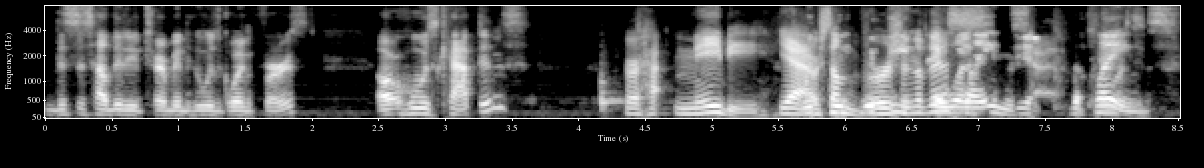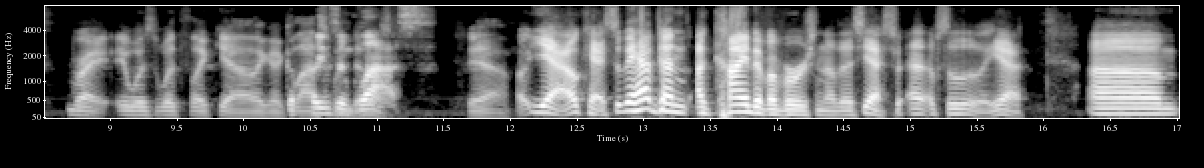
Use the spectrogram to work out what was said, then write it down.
this is how they determined who was going first or who was captains? Perha- maybe, yeah, or With some with the- version of this. was- Planes. yeah, The planes. right. It was with like yeah, like a The glass planes of glass. Yeah, Oh, yeah, okay, so they have done a kind of a version of this. Yes, absolutely, yeah. Um,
